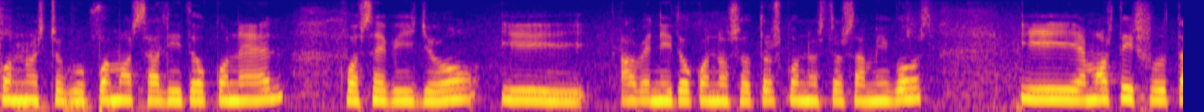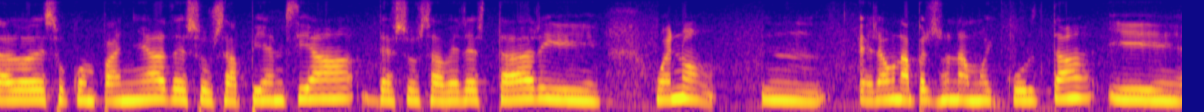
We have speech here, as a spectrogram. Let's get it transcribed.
con nuestro grupo, hemos salido con él, José Villo, y ha venido con nosotros, con nuestros amigos, y hemos disfrutado de su compañía, de su sapiencia, de su saber estar, y bueno, mm, era una persona muy culta y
